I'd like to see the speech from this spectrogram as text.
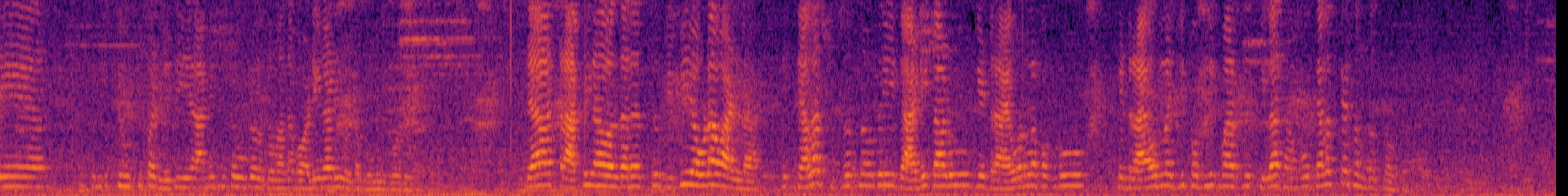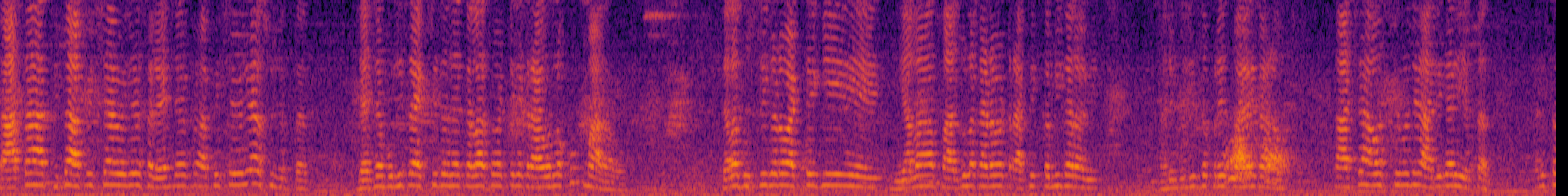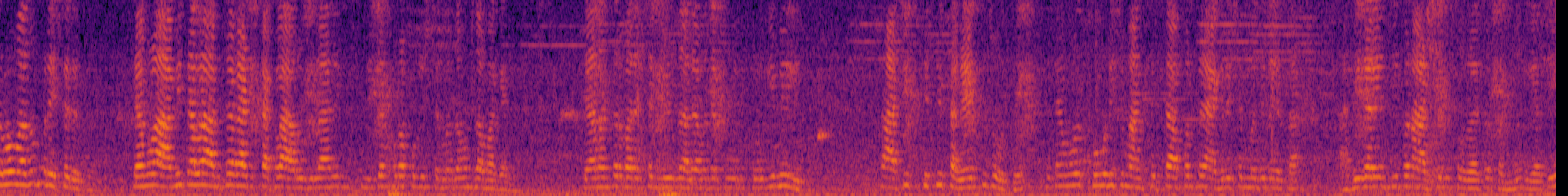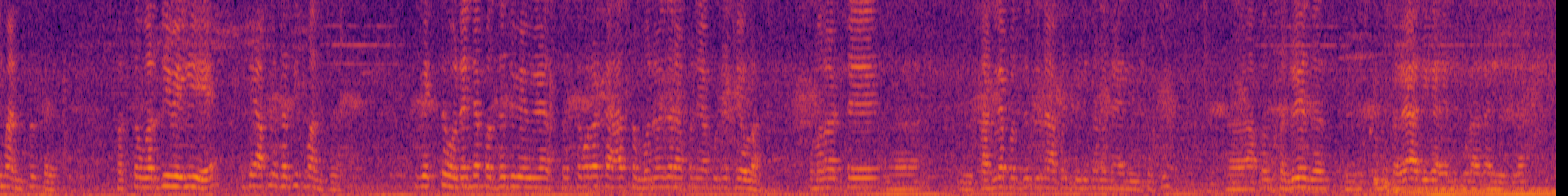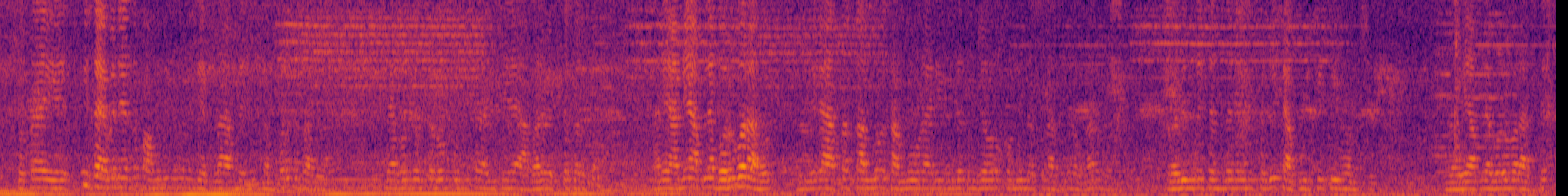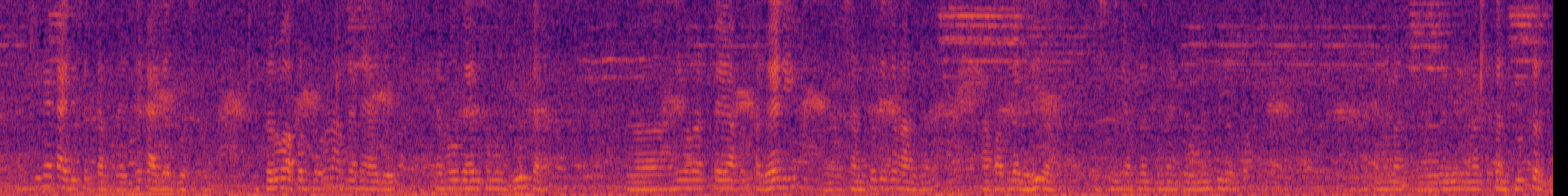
तुमची ती पडली. ती आम्ही तिथे उभे होतो. माझा बॉडीगार्डही होता पोलीस बॉडीगार्ड त्या ट्रॅफिक हवालदाराचं बीपी एवढा वाढला की त्याला सुचत नव्हतं ही गाडी काढू की ड्रायव्हरला पकडू? की ड्रायव्हरला जी पब्लिक मारते तिला थांबवू? त्यालाच काही समजत नव्हतं. तर आता तिथं अपेक्षा वेगळ्या सगळ्यांच्या अपेक्षा वेगळ्या असू शकतात. ज्याच्या मुलीचा ऍक्सिडेंट आहे त्याला असं वाटतं की ड्रायव्हरला खूप मारावं. त्याला दुसरीकडे वाटते की याला बाजूला काढावं ट्रॅफिक कमी करावी आणि मुलीचं प्रेत बाहेर काढावं. तर अशा अवस्थेमध्ये अधिकारी येतात आणि सर्व बाजून प्रेशर येतं. त्यामुळे आम्ही त्याला आमच्या गाडीत टाकला आरोपीला आणि निजामपुरा पोलीस स्टेशनला जाऊन जमा केला. त्यानंतर बऱ्याचशा न्यूज आल्यामध्ये पोर- पोरगी मेली. तर अशी स्थिती सगळ्यांचीच होते. त्यामुळे थोडीशी मानसिकता आपण त्या ॲग्रेशनमध्ये येतात येता अधिकाऱ्यांची पण अडचणी सोडवायचं समजून घ्या. ती माणसंच आहे फक्त वर्दी वेगळी आहे. ते आपल्यासाठीच माणसं आहेत. व्यक्त होण्याच्या पद्धती वेगळ्या असतात. तर मला वाटतं हा समन्वय जर आपण यापुढे ठेवला तर मला वाटते चांगल्या पद्धतीने आपण पीडितांना न्याय देऊ शकतो आपण सगळेजण म्हणजे सगळ्या अधिकाऱ्यांनी पुढाकार घेतला. स्वतः एस पी साहेबांनी याचा पाहुणी घेतला. आपल्याशी संपर्क साधला. त्याबद्दल सर्व पोलिसांचे आभार व्यक्त करतो. आणि आम्ही आपल्या बरोबर आहोत. म्हणजे काय आता चाललो सांगून आणि म्हणजे तुमच्यावर कोणी नसेल असं काही होणार नाही. रवींद्र चंदन आणि सगळी शापूरची टीम आमची. हे आपल्या बरोबर असते. आणि काय कायदेशीर करता येईल ते कायद्यात बसतं सर्व आपण करून आपल्याला न्याय देऊ. त्यामुळे गैरसमज दूर करा. आणि मला वाटतं आपण सगळ्यांनी शांततेच्या मार्गाने आपापल्या घरी जा अशी मी आपल्याला पुन्हा एकदा विनंती करतो. तुम्हाला कन्क्लूड करतो.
